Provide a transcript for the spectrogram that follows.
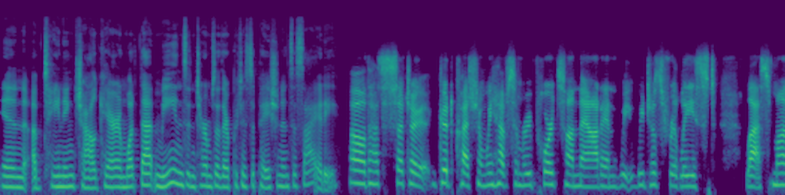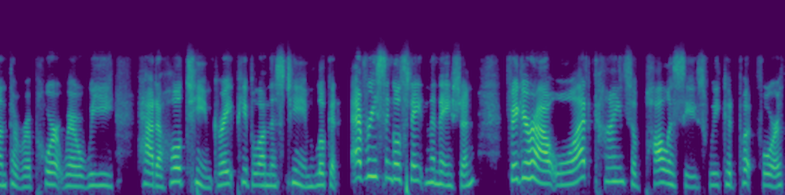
in obtaining childcare and what that means in terms of their participation in society? Oh, that's such a good question. We have some reports on that, and we, we just released last month a report where we had a whole team, great people on this team, look at every single state in the nation, figure out what kinds of policies we could put forth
